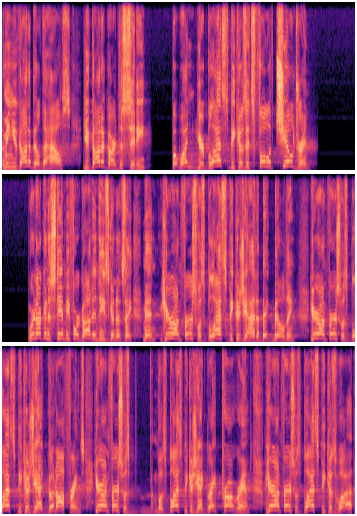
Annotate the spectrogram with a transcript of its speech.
I mean, you got to build the house, you got to guard the city, but when you're blessed because it's full of children. We're not going to stand before God and He's going to say, Man, Huron First was blessed because you had a big building. Huron First was blessed because you had good offerings. Huron First was, was blessed because you had great programs. Huron First was blessed because what,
